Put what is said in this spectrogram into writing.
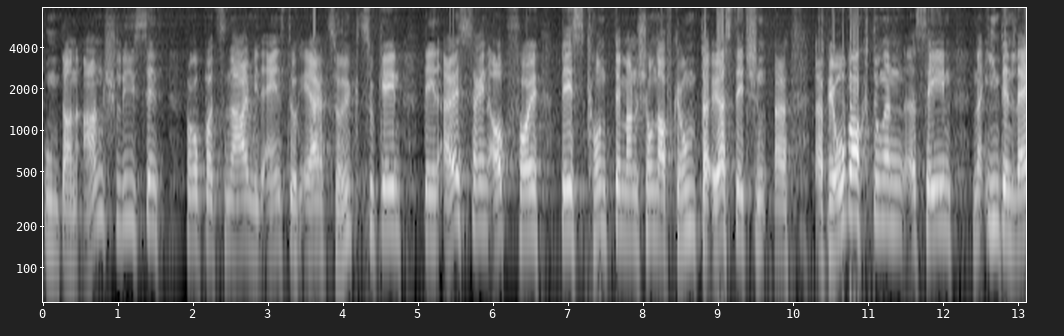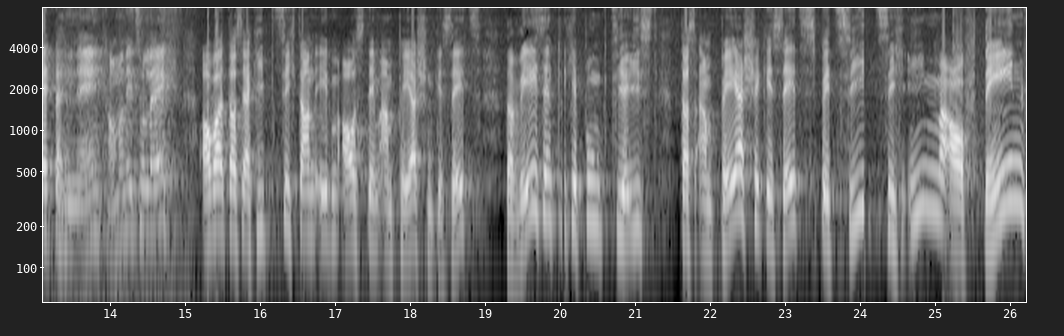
um dann anschließend proportional mit 1 durch R zurückzugehen. Den äußeren Abfall, das konnte man schon aufgrund der Örstedschen äh, äh, Beobachtungen äh, sehen. in den Leiter hinein kann man nicht so leicht, aber das ergibt sich dann eben aus dem Ampere'schen Gesetz. Der wesentliche Punkt hier ist, das Ampere'sche Gesetz bezieht sich immer auf den,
